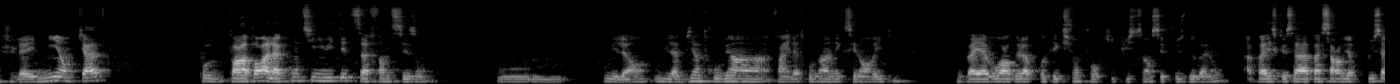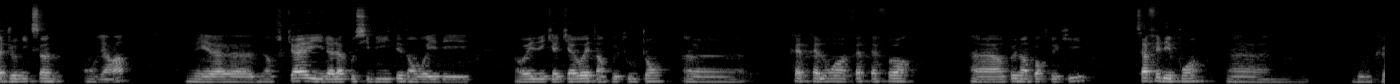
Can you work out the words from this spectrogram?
je l'avais mis en 4 par rapport à la continuité de sa fin de saison, où, il, a, bien trouvé un, enfin, il a trouvé un excellent rythme. Il va y avoir de la protection pour qu'il puisse lancer plus de ballons. Après, est-ce que ça va pas servir plus à Joe Mixon? On verra. Euh, mais, en tout cas, il a la possibilité d'envoyer des, des cacahuètes un peu tout le temps, euh, très très loin, très très fort, euh, un peu n'importe qui. Ça fait des points. donc,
